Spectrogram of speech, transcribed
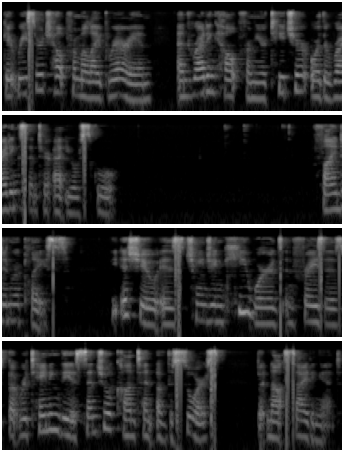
Get research help from a librarian and writing help from your teacher or the writing center at your school. Find and replace. The issue is changing keywords and phrases but retaining the essential content of the source but not citing it.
